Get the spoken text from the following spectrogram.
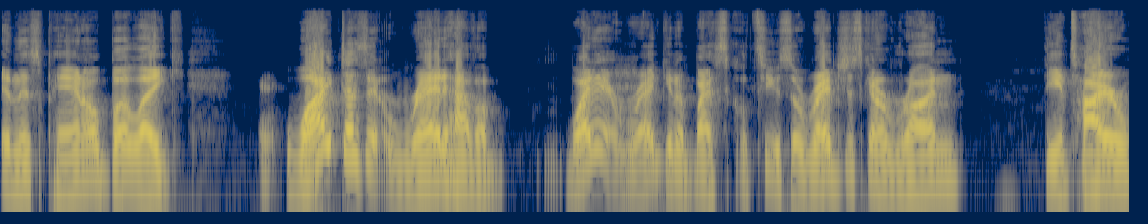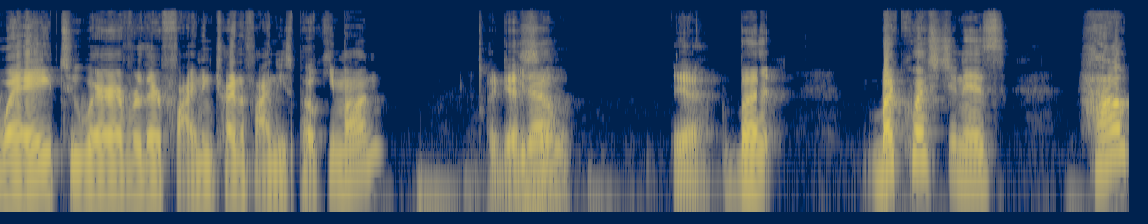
In this panel, but like why doesn't Red have a why didn't Red get a bicycle too? So Red's just gonna run the entire way to wherever they're finding trying to find these Pokemon. I guess you know? so. Yeah. But my question is how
